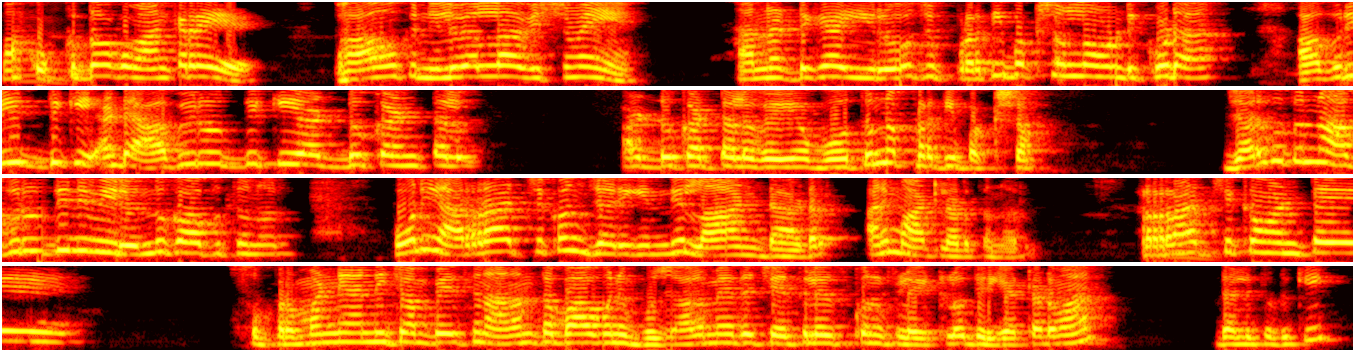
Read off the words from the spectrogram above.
మా కుక్కతో ఒక వంకరే. పావుకు నిలువెల్లా విషయమే అన్నట్టుగా ఈ రోజు ప్రతిపక్షంలో ఉండి కూడా అభివృద్ధికి అంటే అభివృద్ధికి అడ్డుకంటలు అడ్డుకట్టలు వేయబోతున్న ప్రతిపక్షం. జరుగుతున్న అభివృద్ధిని మీరు ఎందుకు ఆపుతున్నారు? పోనీ అరాచకం జరిగింది లా అండ్ ఆర్డర్ అని మాట్లాడుతున్నారు. అరాచకం అంటే సుబ్రహ్మణ్యాన్ని చంపేసిన అనంతబాబుని భుజాల మీద చేతులేసుకుని ఫ్లైట్లో తిరిగెట్టడమా? దళితుడికి?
